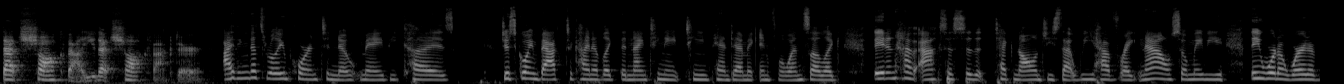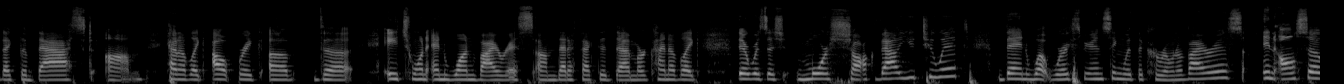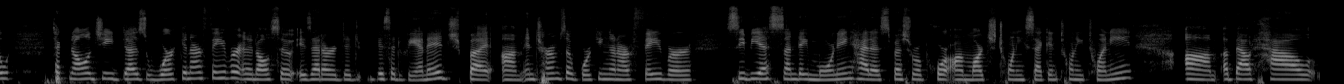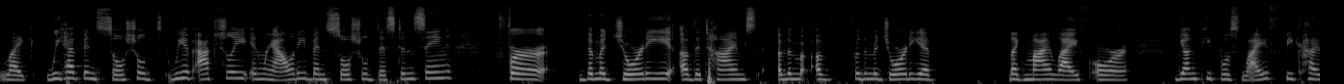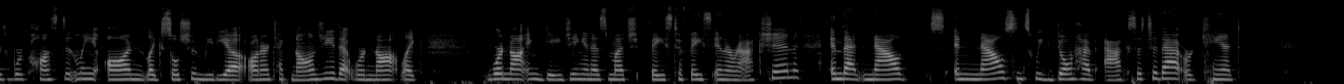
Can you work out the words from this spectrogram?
that shock value, that shock factor. I think that's really important to note, May, because just going back to kind of like the 1918 pandemic influenza, like they didn't have access to the technologies that we have right now. So maybe they weren't aware of like the vast um, kind of like outbreak of the H1N1 virus um, that affected them, or kind of like there was a sh- more shock value to it than what we're experiencing with the coronavirus. And also, technology does work in our favor and it also is at our di- disadvantage. But um, in terms of working in our favor, CBS Sunday Morning had a special report on March 22nd, 2020, um, about how like we have been social, we have actually in reality been social distancing for the majority of the times of the of for the majority of like my life or young people's life because we're constantly on like social media on our technology that we're not like we're not engaging in as much face-to-face interaction. And that now and now since we don't have access to that or can't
